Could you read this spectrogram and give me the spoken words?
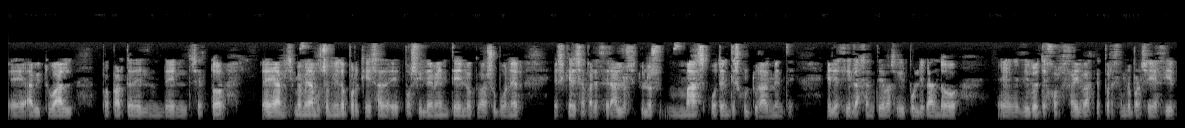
eh, habitual por parte del, del sector. Eh, a mí siempre me da mucho miedo porque esa, eh, posiblemente lo que va a suponer es que desaparecerán los títulos más potentes culturalmente. Es decir, la gente va a seguir publicando eh, libros de Jorge Javier Vázquez, por ejemplo, por así decir,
